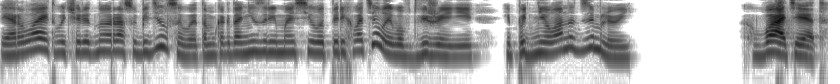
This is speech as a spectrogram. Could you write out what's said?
И Орлайт в очередной раз убедился в этом, когда незримая сила перехватила его в движении и подняла над землей. «Хватит!»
